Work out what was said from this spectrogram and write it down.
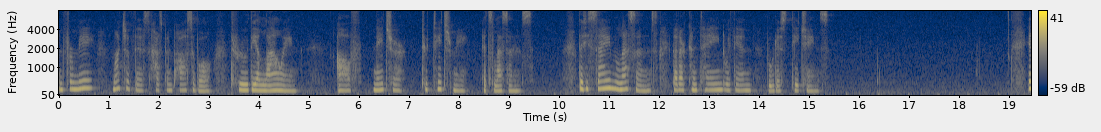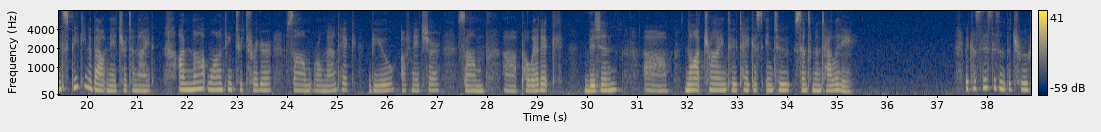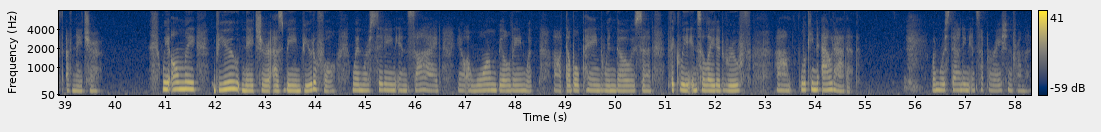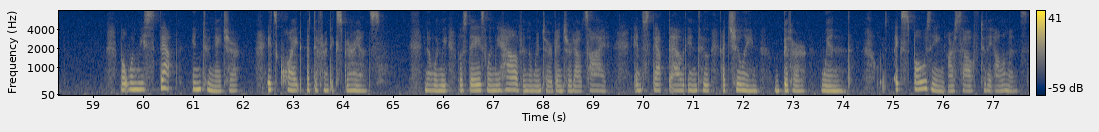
And for me, much of this has been possible through the allowing of nature to teach me its lessons. The same lessons that are contained within Buddhist teachings. In speaking about nature tonight, I'm not wanting to trigger some romantic view of nature, some uh, poetic vision, uh, not trying to take us into sentimentality. Because this isn't the truth of nature. We only view nature as being beautiful when we're sitting inside, you know, a warm building with uh, double paned windows and thickly insulated roof, um, looking out at it. When we're standing in separation from it. But when we step into nature, it's quite a different experience. You know, when we, those days when we have in the winter ventured outside and stepped out into a chilling, bitter wind, exposing ourselves to the elements.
